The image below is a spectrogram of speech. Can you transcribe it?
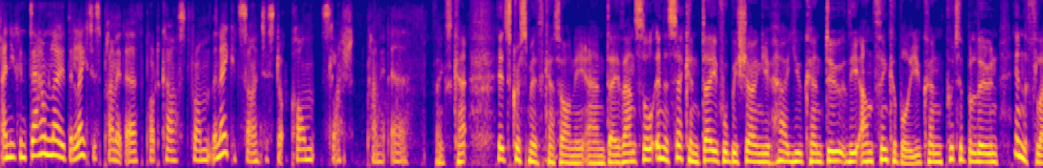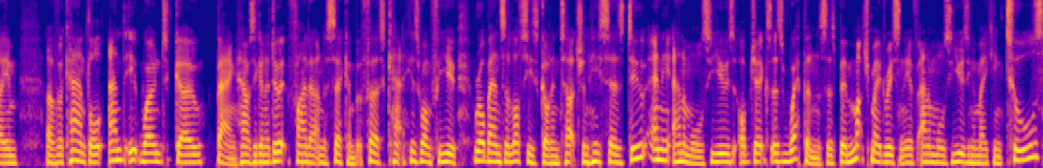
And you can download the latest Planet Earth podcast from thenakedscientist.com slash planet Earth. Thanks, Kat. It's Chris Smith, Kat Arney, and Dave Ansell. In a second, Dave will be showing you how you can do the unthinkable. You can put a balloon in the flame of a candle and it won't go bang. How's he going to do it? Find out in a second. But first, Kat, here's one for you. Rob Anzalotti's got in touch and he says, Do any animals use objects as weapons? There's been much made recently of animals using and making tools.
